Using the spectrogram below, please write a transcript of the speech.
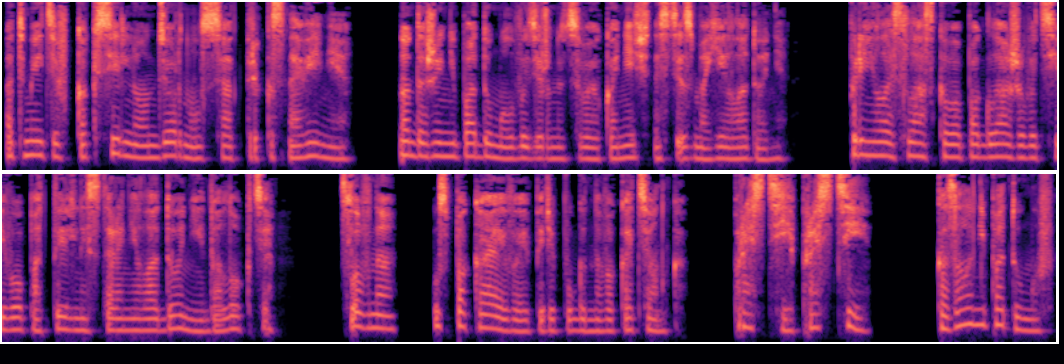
отметив, как сильно он дернулся от прикосновения, но даже не подумал выдернуть свою конечность из моей ладони. Принялась ласково поглаживать его по тыльной стороне ладони и до локтя, словно успокаивая перепуганного котенка. «Прости, прости», — сказала, не подумав,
